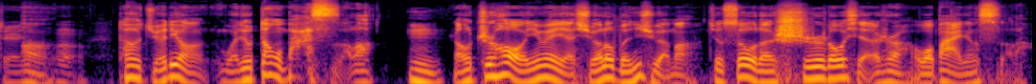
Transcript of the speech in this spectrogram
这嗯嗯他就决定我就当我爸死了。嗯，然后之后因为也学了文学嘛，就所有的诗都写的是我爸已经死了，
